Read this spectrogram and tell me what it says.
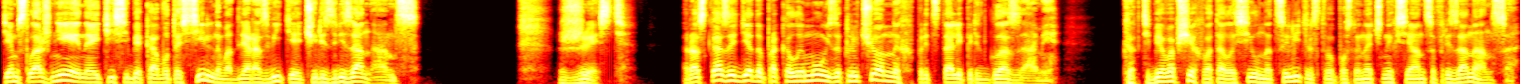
тем сложнее найти себе кого-то сильного для развития через резонанс. Жесть. Рассказы деда про Колыму и заключенных предстали перед глазами. Как тебе вообще хватало сил на целительство после ночных сеансов резонанса?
